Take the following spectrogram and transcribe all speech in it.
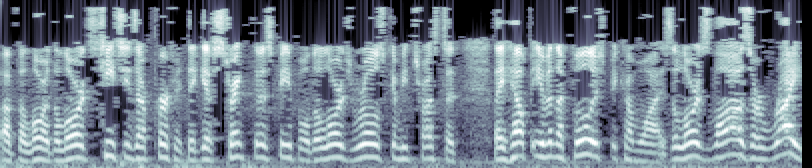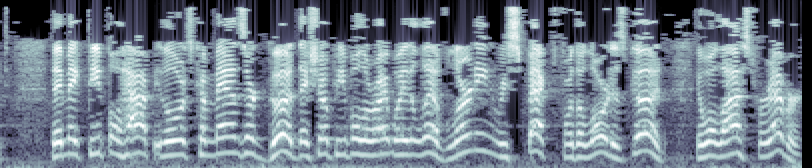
of the Lord. The Lord's teachings are perfect. They give strength to his people. The Lord's rules can be trusted. They help even the foolish become wise. The Lord's laws are right. They make people happy. The Lord's commands are good. They show people the right way to live. Learning respect for the Lord is good. It will last forever.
